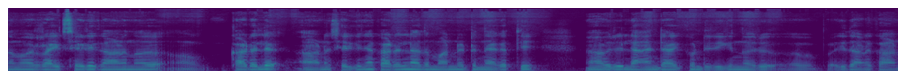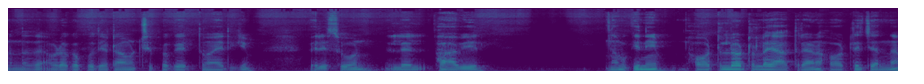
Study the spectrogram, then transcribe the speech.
നമ്മൾ റൈറ്റ് സൈഡിൽ കാണുന്നത് കടൽ ആണ്. ശരിക്കും ഞാൻ കടലിനകത്ത് മണ്ണിട്ട് നികത്തി അവർ ലാൻഡ് ആക്കിക്കൊണ്ടിരിക്കുന്ന ഒരു ഇതാണ് കാണുന്നത്. അവിടെയൊക്കെ പുതിയ ടൗൺഷിപ്പൊക്കെ എത്തുമായിരിക്കും വെരി സൂൺ ഭാവിയിൽ നമുക്കിനിയും ഹോട്ടലിലോട്ടുള്ള യാത്രയാണ്. ഹോട്ടലിൽ ചെന്ന്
